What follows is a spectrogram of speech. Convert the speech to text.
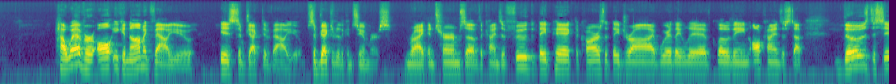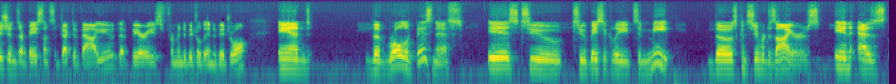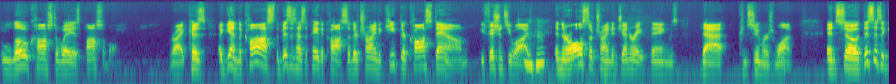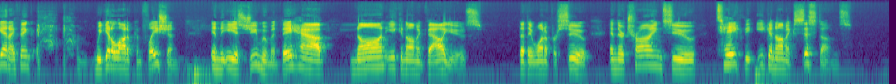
However, all economic value is subjective value, subjective to the consumers, right? In terms of the kinds of food that they pick, the cars that they drive, where they live, clothing, all kinds of stuff. Those decisions are based on subjective value that varies from individual to individual. And the role of business is to to basically to meet those consumer desires in as low cost a way as possible right because again the cost the business has to pay the cost so they're trying to keep their costs down efficiency wise mm-hmm. and they're also trying to generate things that consumers want and so this is again i think we get a lot of conflation in the esg movement they have non-economic values that they want to pursue and they're trying to take the economic systems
